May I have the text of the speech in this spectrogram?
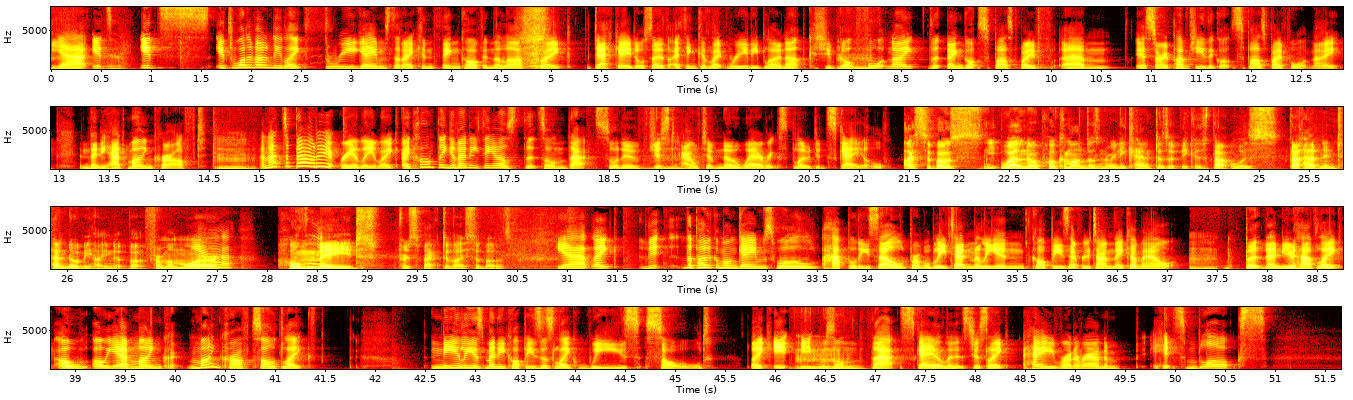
Yeah, it's it's it's one of only like three games that I can think of in the last like decade or so that I think have like really blown up because you've got Fortnite that then got surpassed by um eh, sorry PUBG that got surpassed by Fortnite and then you had Minecraft and that's about it really like I can't think of anything else that's on that sort of just out of nowhere exploded scale. I suppose. Well, no, Pokemon doesn't really count, does it? Because that was that had Nintendo behind it. But from a more Yeah. homemade perspective, I suppose. Yeah, like the the Pokemon games will happily sell probably 10 million copies every time they come out. Mm-hmm. But then you have like, oh, oh yeah, Minecraft Minecraft sold like nearly as many copies as like Wii's sold. Like it it was mm. on that scale and it's just like, hey, run around and hit some blocks.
